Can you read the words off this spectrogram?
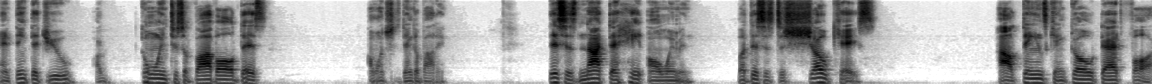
and think that you are going to survive all this. I want you to think about it. This is not to hate on women but this is to showcase how things can go that far,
